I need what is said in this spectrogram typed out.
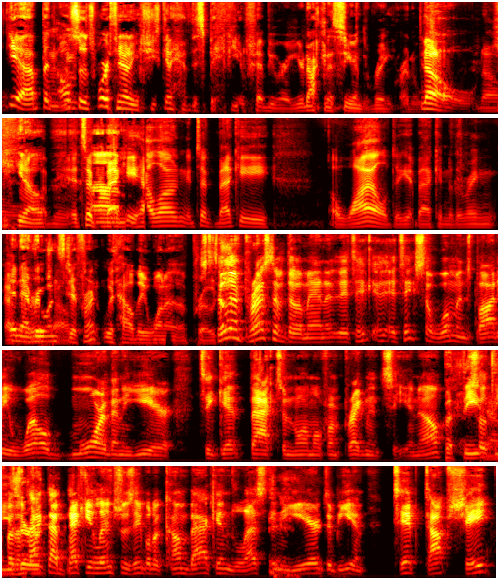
Yeah, but mm-hmm. also it's worth noting she's going to have this baby in February. You're not going to see her in the ring right away. No, no. You know, I mean, it took um, Becky how long? It took Becky a while to get back into the ring. And everyone's different with how they want to approach. Still impressive though, man. It, it, it takes a woman's body well more than a year to get back to normal from pregnancy. You know, but the, so these for the are... fact that Becky Lynch was able to come back in less than a year to be in tip top shape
